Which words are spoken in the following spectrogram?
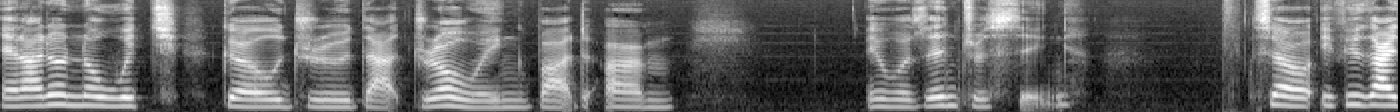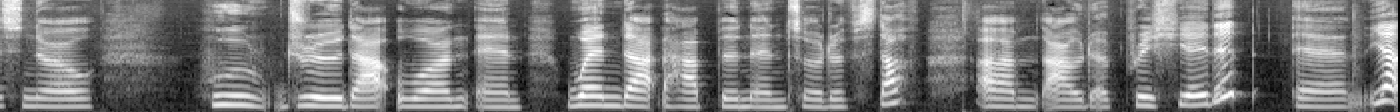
and I don't know which girl drew that drawing but um it was interesting so if you guys know who drew that one and when that happened and sort of stuff, um, I would appreciate it. And yeah,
